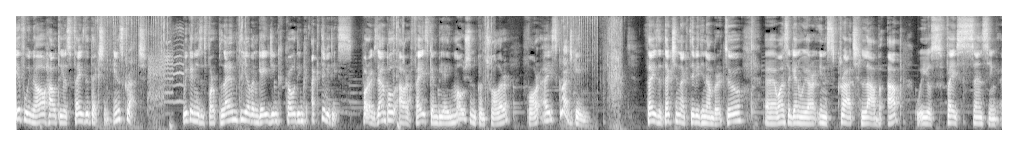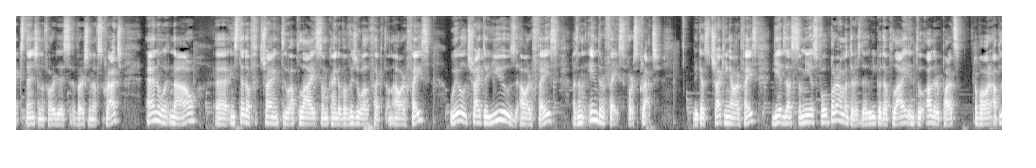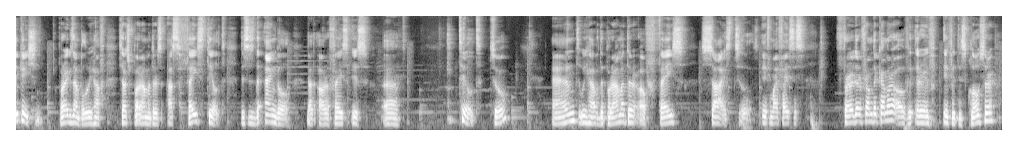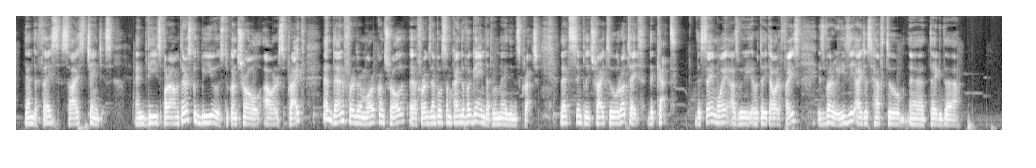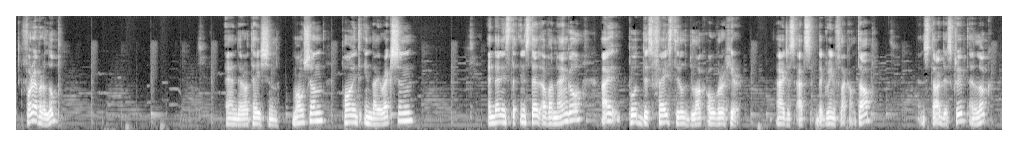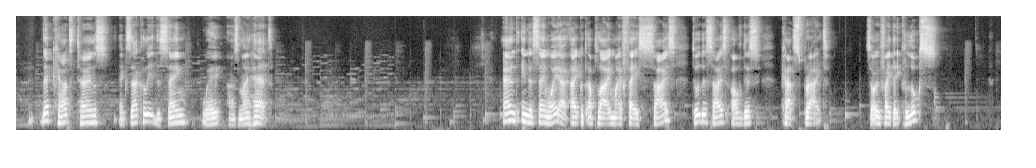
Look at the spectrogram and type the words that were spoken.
If we know how to use face detection in Scratch, we can use it for plenty of engaging coding activities. For example, our face can be a motion controller for a Scratch game. Face detection activity number two. Uh, once again, we are in Scratch Lab app. We use face sensing extension for this version of Scratch. And now, uh, instead of trying to apply some kind of a visual effect on our face, we will try to use our face as an interface for Scratch because tracking our face gives us some useful parameters that we could apply into other parts of our application. For example, we have such parameters as face tilt. This is the angle that our face is uh, tilt to. And we have the parameter of face size. So if my face is further from the camera or if, if it is closer, then the face size changes and these parameters could be used to control our sprite and then furthermore control, uh, for example, some kind of a game that we made in Scratch. Let's simply try to rotate the cat. The same way as we rotate our face is very easy. I just have to uh, take the forever loop and the rotation motion, point in direction, and then instead of an angle, I put this face tilt block over here. I just add the green flag on top and start the script and look, the cat turns exactly the same way as my head. And in the same way I, I could apply my face size to the size of this cat sprite. So if I take looks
